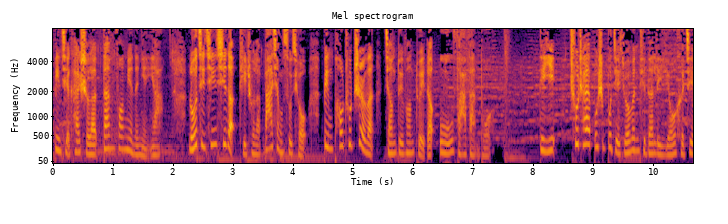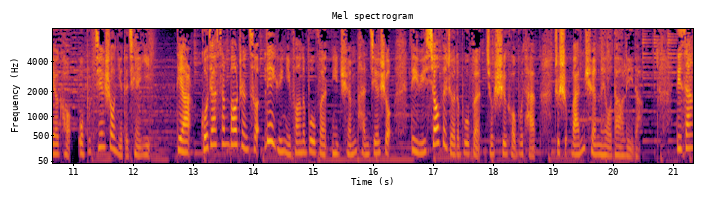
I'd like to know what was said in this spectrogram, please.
并且开始了单方面的碾压，逻辑清晰的提出了八项诉求，并抛出质问，将对方怼得无法反驳。第一，出差不是不解决问题的理由和借口，我不接受你的歉意。第二，国家三包政策利于你方的部分，你全盘接受；利于消费者的部分就矢口不谈，这是完全没有道理的。第三，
